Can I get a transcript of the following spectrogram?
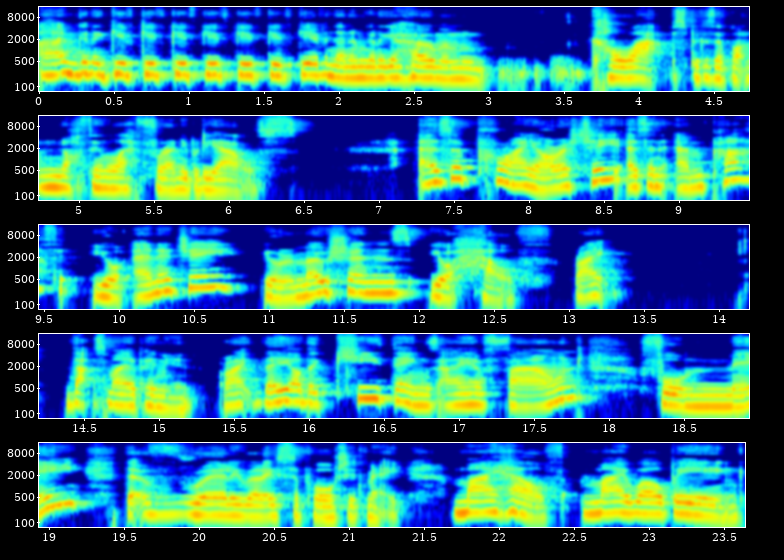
I'm going to give, give, give, give, give, give, give, and then I'm going to go home and collapse because I've got nothing left for anybody else as a priority, as an empath, your energy, your emotions, your health, right? That's my opinion, right? They are the key things I have found for me that have really, really supported me. My health, my well-being,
